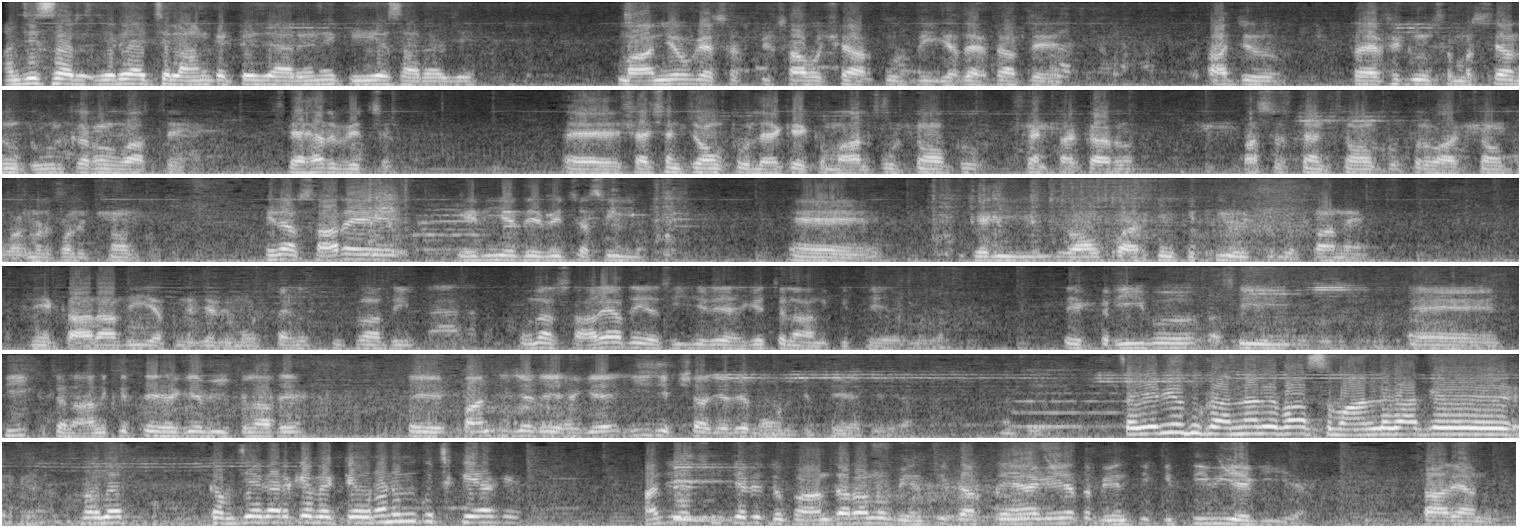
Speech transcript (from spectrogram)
ਹਾਂਜੀ ਸਰ, ਜਿਹੜੇ ਅੱਜ ਚਲਾਨ ਕੱਟੇ ਜਾ ਰਹੇ ਨੇ, ਕੀ ਹੈ ਸਾਰਾ ਜੀ? ਮਾਨਯੋਗ ਐਸਐਸਪੀ ਸਾਹਿਬ ਹੁਸ਼ਿਆਰਪੁਰ ਦੀ ਹਦਾਇਤਾਂ ਤੇ ਅੱਜ ਟ੍ਰੈਫਿਕ ਨੂੰ, ਸਮੱਸਿਆ ਨੂੰ ਦੂਰ ਕਰਨ ਵਾਸਤੇ ਸ਼ਹਿਰ ਵਿੱਚ ਸੈਸ਼ਨ ਚੌਂਕ ਤੋਂ ਲੈ ਕੇ ਕਮਾਲਪੁਰ ਚੌਂਕ, ਘੰਟਾ ਘਰ, ਬੱਸ ਸਟੈਂਡ ਚੌਂਕ ਪ੍ਰਵਾਸ ਚੌਂਕ, ਗਵਰਨਮੈਂਟ ਕਾਲਜ ਚੌਂਕ, ਇਹਨਾਂ ਸਾਰੇ ਏਰੀਆ ਦੇ ਵਿੱਚ ਅਸੀਂ ਜਿਹੜੀ ਰੌਂਗ ਪਾਰਕਿੰਗ ਕੀਤੀ ਹੋਈ ਸੀ ਲੋਕਾਂ ਨੇ, ਆਪਣੀਆਂ ਕਾਰਾਂ ਦੀ, ਆਪਣੇ ਜਿਹੜੇ ਮੋਟਰਸਾਈਕਲ ਸਕੂਟਰਾਂ ਦੀ, ਉਹਨਾਂ ਸਾਰਿਆਂ ਦੇ ਅਸੀਂ ਜਿਹੜੇ ਹੈਗੇ ਚਲਾਨ ਕੀਤੇ ਹੈਗੇ ਤੇ ਕਰੀਬ ਅਸੀਂ ਅਹ, 30 ਕੁ ਚਲਾਨ ਕੀਤੇ ਹੈਗੇ ਵਹੀਕਲਾਂ ਦੇ ਤੇ ਪੰਜ ਜਿਹੜੇ ਹੈਗੇ ਈ ਰਿਕਸ਼ਾ ਜਿਹੜੇ ਬੌਂਡ ਕੀਤੇ ਹੈਗੇ ਆ। ਸਰ ਜਿਹੜੀਆਂ ਦੁਕਾਨਾਂ ਦੇ ਬਾਹਰ ਸਮਾਨ ਲਗਾ ਕੇ ਮਤਲਬ ਕਬਜ਼ੇ ਕਰਕੇ ਬੈਠੇ ਉਹਨਾਂ ਨੂੰ ਵੀ ਕੁਝ ਕਿਹਾ ਕਿ? ਹਾਂਜੀ ਅਸੀਂ ਜਿਹੜੇ ਦੁਕਾਨਦਾਰਾਂ ਨੂੰ ਬੇਨਤੀ ਕਰਦੇ ਹੈਗੇ ਆ ਤਾਂ ਬੇਨਤੀ ਕੀਤੀ ਵੀ ਹੈਗੀ ਆ ਸਾਰਿਆਂ ਨੂੰ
